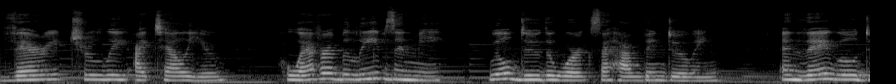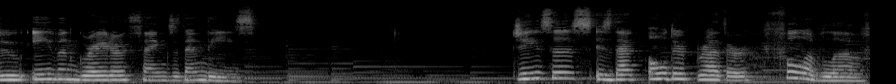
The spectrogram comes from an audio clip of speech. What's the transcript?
Very truly I tell you, whoever believes in me will do the works I have been doing, and they will do even greater things than these. Jesus is that older brother full of love,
